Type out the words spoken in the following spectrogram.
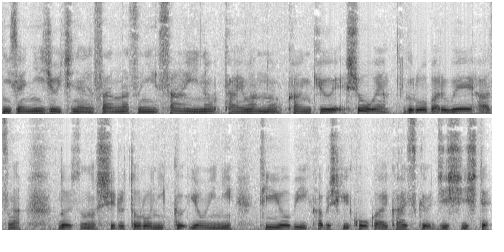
2021年3月に3位の台湾の環球省園グローバルウェイハーズがドイツのシルトロニック4位に TOB 株式公開買い付けを実施して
